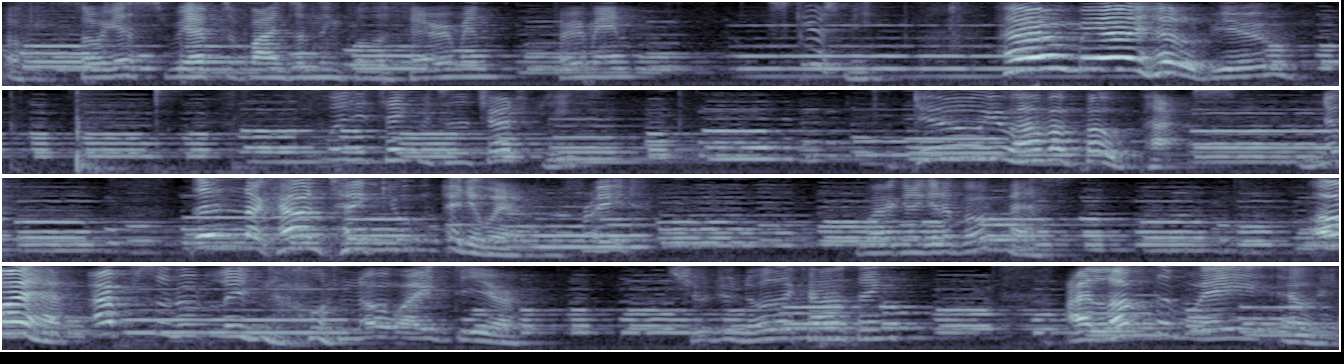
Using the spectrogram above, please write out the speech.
Okay, so I guess we have to find something for the ferryman. Ferryman. Excuse me. How may I help you? Will you take me to the church, please? Do you have a boat pass? Nope. Then I can't take you anywhere, I'm afraid. Where can I get a boat pass? I have absolutely no, no idea. Should you know that kind of thing? I love the way. Okay,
